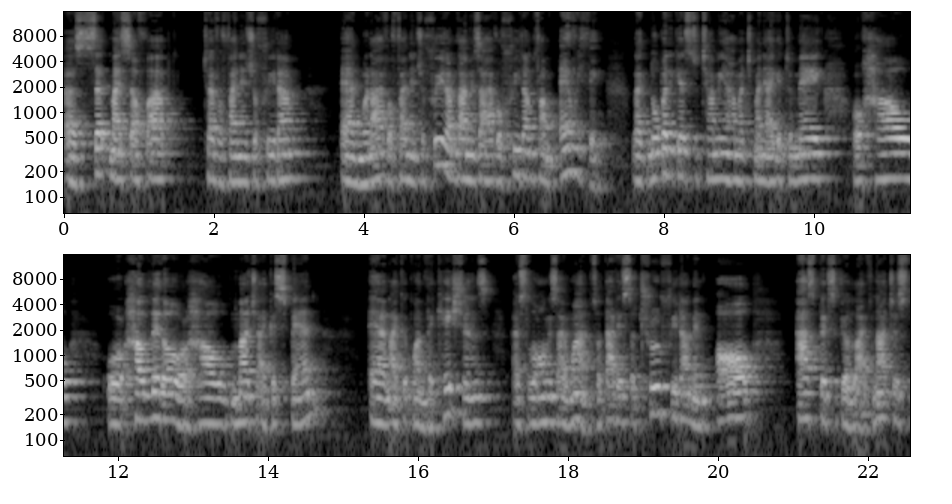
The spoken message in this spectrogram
uh, set myself up to have a financial freedom. And when I have a financial freedom, that means I have a freedom from everything. Like nobody gets to tell me how much money I get to make or how or how little or how much I could spend. And I could go on vacations as long as I want. So that is a true freedom in all aspects of your life, not just,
